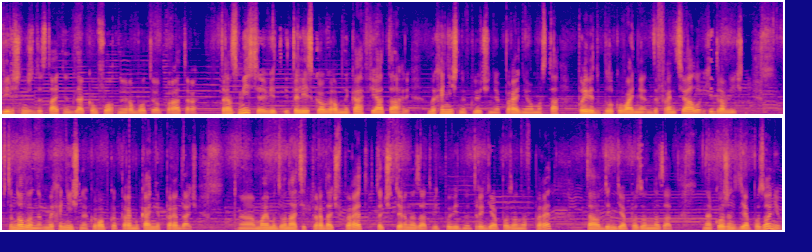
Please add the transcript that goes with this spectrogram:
більш ніж достатньо для комфортної роботи оператора Трансмісія від італійського виробника Fiat Agri, механічне включення переднього моста, привід блокування диференціалу гідравлічний. Встановлена механічна коробка перемикання передач. Е, Маємо 12 передач вперед та 4 назад. Відповідно, 3 діапазони вперед та 1 діапазон назад. На кожен з діапазонів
